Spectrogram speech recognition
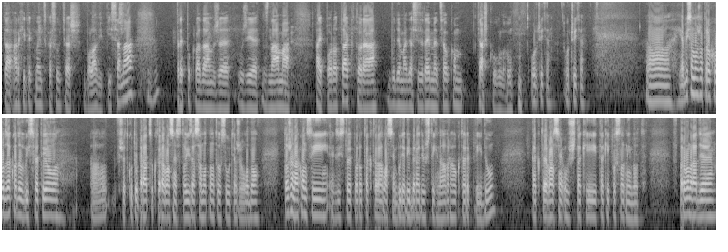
tá architektonická súťaž bola vypísaná. Uh-huh. Predpokladám, že už je známa aj porota, ktorá bude mať asi zrejme celkom ťažkú úlohu. Určite, určite. Ja by som možno trochu od základov vysvetlil všetku tú prácu, ktorá vlastne stojí za samotnou tou súťažou, lebo to, že na konci existuje porota, ktorá vlastne bude vyberať už z tých návrhov, ktoré prídu, tak to je vlastne už taký, taký posledný bod. V prvom rade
